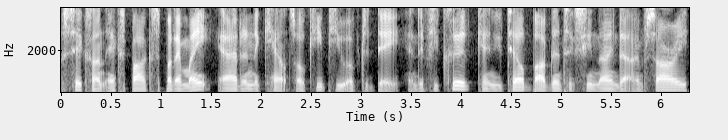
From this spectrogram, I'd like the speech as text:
06 on Xbox, but I might add an account, so I'll keep you up to date. And if you could, can you tell Bob1069 that I'm sorry?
